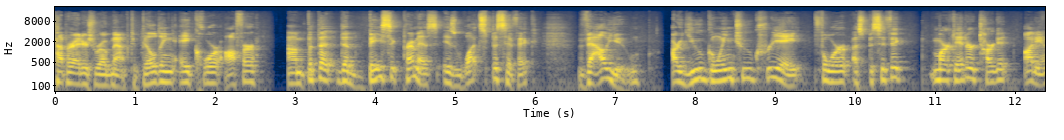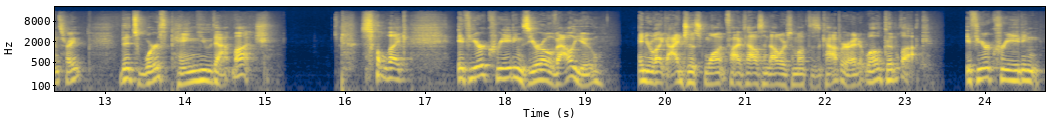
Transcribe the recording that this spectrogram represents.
Copywriter's Roadmap to Building a Core Offer. Um, but the, the basic premise is what specific value are you going to create for a specific market or target audience, right? That's worth paying you that much. So, like, if you're creating zero value, and you're like, I just want $5,000 a month as a copywriter, well, good luck. If you're creating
